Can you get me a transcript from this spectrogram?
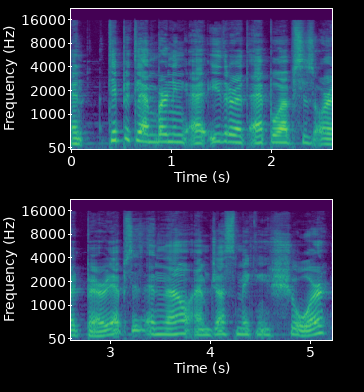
and typically I'm burning at either at apoapsis or at periapsis, and now I'm just making sure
